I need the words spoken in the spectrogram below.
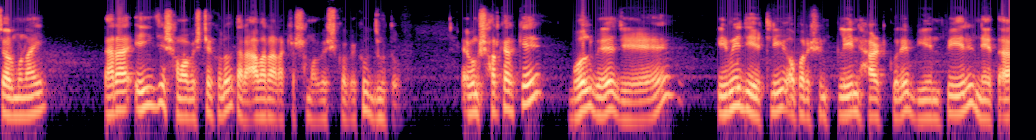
চরমোনাই, তারা এই যে সমাবেশটা হলো, তারা আবার আর একটা সমাবেশ করবে খুব দ্রুত। এবং সরকারকে বলবে যে, ইমিডিয়েটলি অপারেশন ক্লিন হার্ট করে বিএনপির নেতা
